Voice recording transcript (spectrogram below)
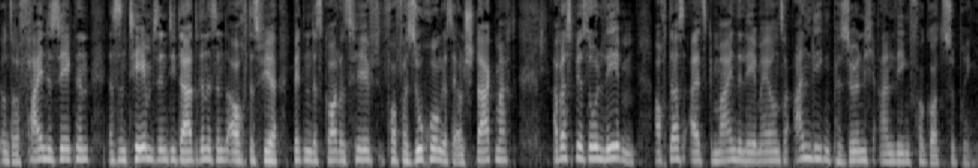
unsere Feinde segnen. Das sind Themen sind, die da drin sind, auch, dass wir bitten, dass Gott uns hilft vor Versuchung, dass er uns stark macht. Aber dass wir so leben, auch das als Gemeinde leben, er unsere Anliegen, persönliche Anliegen vor Gott zu bringen.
